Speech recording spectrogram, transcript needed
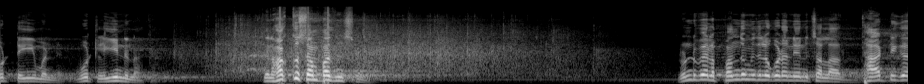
ఓట్లు వేయమండి నేను ఓట్లు వేయండి నాకు. నేను హక్కు సంపాదించుకున్నాను. రెండు వేల పంతొమ్మిదిలో కూడా నేను చాలా ధాటిగా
